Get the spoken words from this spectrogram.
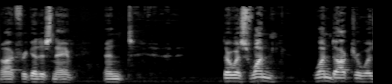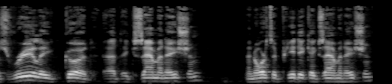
Uh, oh, I forget his name, and there was one one doctor was really good at examination, an orthopedic examination.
